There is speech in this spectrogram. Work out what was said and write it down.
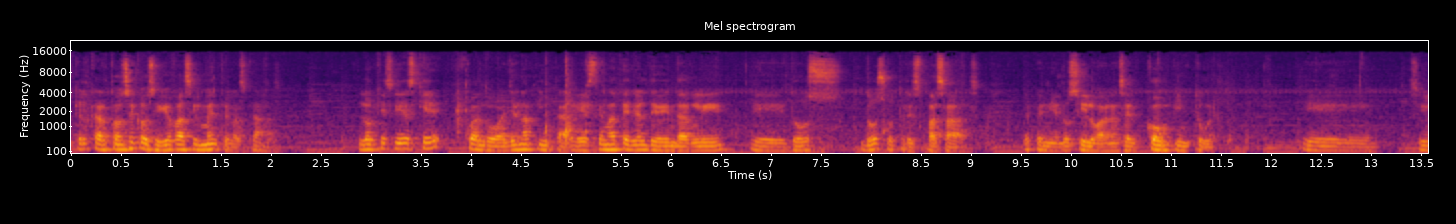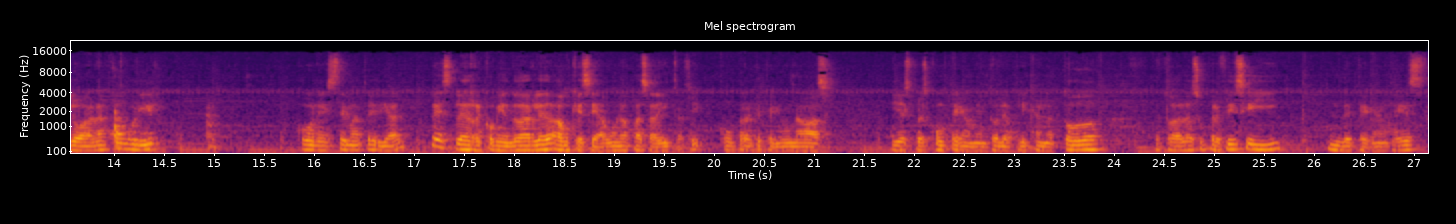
que el cartón se consigue fácilmente las cajas. Lo que sí es que cuando vayan a pintar este material deben darle eh, dos, dos, o tres pasadas, dependiendo si lo van a hacer con pintura. Eh, si lo van a cubrir con este material, pues les recomiendo darle aunque sea una pasadita, ¿sí? como para que tenga una base. Y después con pegamento le aplican a todo, a toda la superficie y le pegan esto.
